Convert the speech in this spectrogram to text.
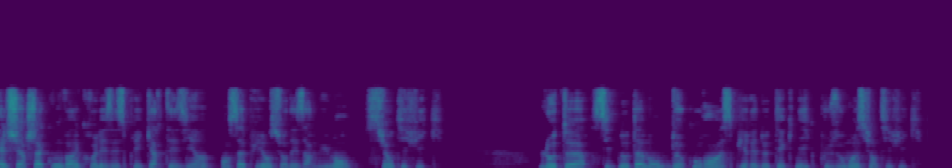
Elle cherche à convaincre les esprits cartésiens en s'appuyant sur des arguments scientifiques. L'auteur cite notamment deux courants inspirés de techniques plus ou moins scientifiques.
